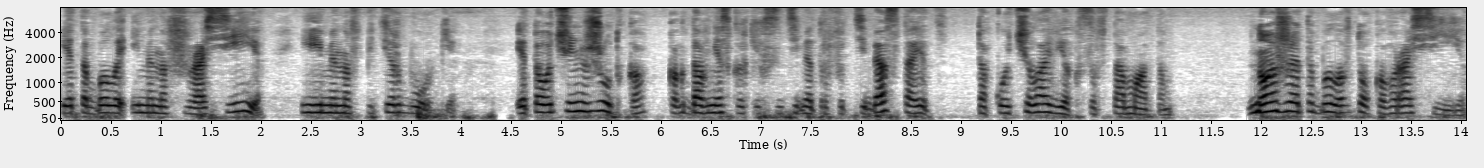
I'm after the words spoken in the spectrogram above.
Это было именно в России и именно в Петербурге. Это очень жутко, когда в нескольких сантиметров от тебя стоит такой человек с автоматом. Но же это было только в России.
